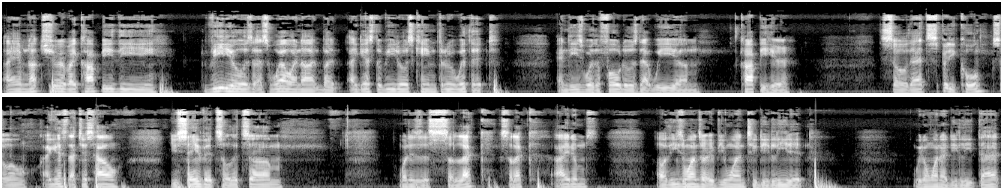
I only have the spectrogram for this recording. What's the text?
I am not sure if I copy the videos as well or not, but I guess the videos came through with it. And these were the photos that we um, copy here. So that's pretty cool. So I guess that's just how you save it. So let's, um, what is this? Select, select items. Oh, these ones are if you want to delete it. We don't want to delete that.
